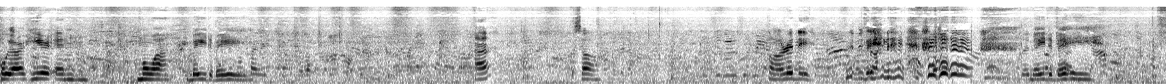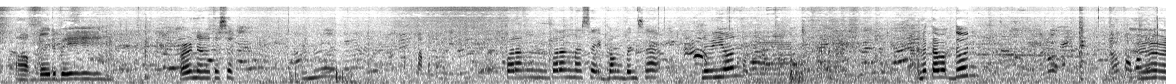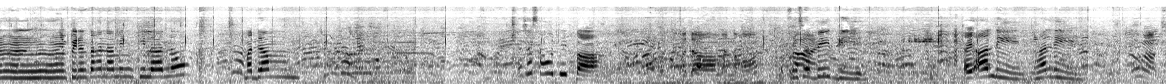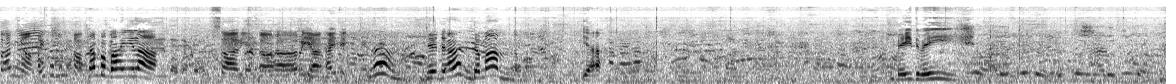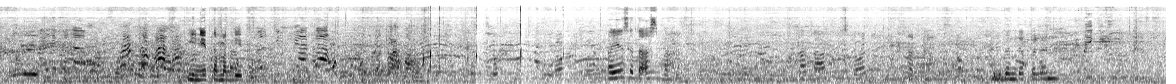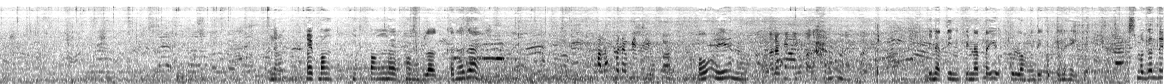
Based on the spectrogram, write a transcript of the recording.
We are here in Moa Bay the Bay. Ha? So. Oh, ready. Bay Bay the Bay. Oh, Bay the Bay. Parang na to sa ano? Parang parang nasa ibang bansa. Ano yun? Ano tawag doon? Ano? Ano tawag? Mm, pinuntahan namin kila, no? Madam... Nasa Saudi pa? Madam, ano? Nasa baby. Kay Ali. Ali. Oo nga, saan nga? Kayo pumunta? Saan ba bahay nila? Sa uh, Riyadh. Ay, hindi. Ah, Jeddah. Damam. Yeah. Bay the bay. Init naman dito. Ayun sa taas ba? Doon. Ang ganda pala na. Na, may pang, may pang, may pang vlog ka na dyan. Kala pa na video ka. Oh, ayan oh. Ano video ka? Hmm. Pinatin, pinatayo ko lang, hindi ko pinahiga. Mas maganda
